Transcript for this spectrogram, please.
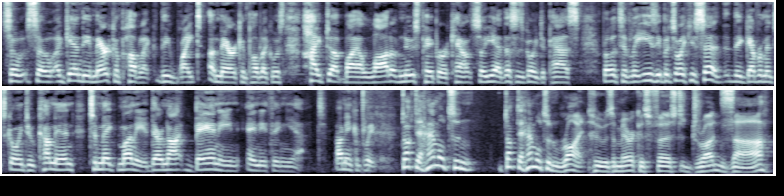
So, so again, the American public, the white American public, was hyped up by a lot of newspaper accounts. So, yeah, this is going to pass relatively easy. But like you said, the government's going to come in to make money. They're not banning anything yet. I mean, completely. Dr. Hamilton, Dr. Hamilton Wright, who was America's first drug czar,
